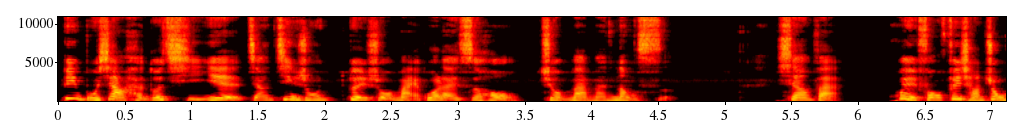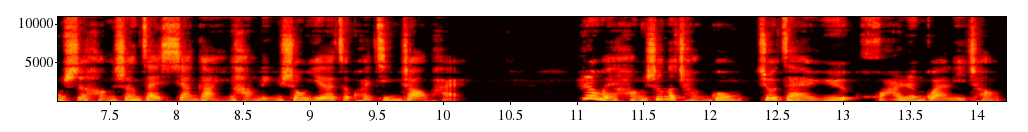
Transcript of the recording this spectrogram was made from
并不像很多企业将竞争对手买过来之后就慢慢弄死。相反，汇丰非常重视恒生在香港银行零售业的这块金招牌，认为恒生的成功就在于华人管理层，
